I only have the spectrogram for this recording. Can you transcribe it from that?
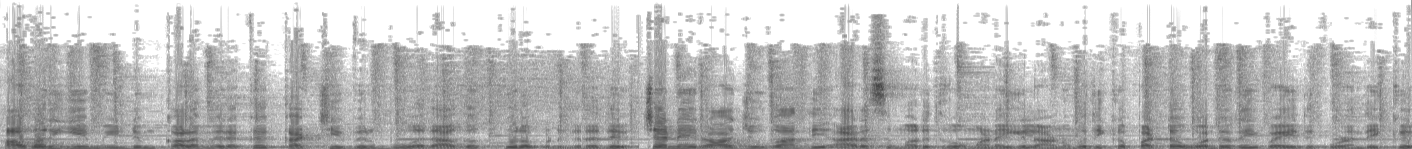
அவரையே மீண்டும் களமிறக்க கட்சி விரும்புவதாக கூறப்படுகிறது. சென்னை ராஜீவ்காந்தி அரசு மருத்துவமனையில் அனுமதிக்கப்பட்ட ஒன்றரை வயது குழந்தைக்கு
